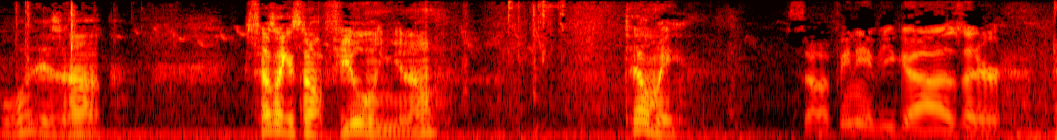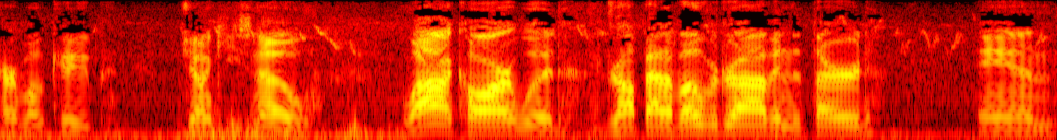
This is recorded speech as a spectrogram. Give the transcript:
What is up? Sounds like it's not fueling, you know? Tell me. So if any of you guys that are turbo coupe junkies know why a car would drop out of overdrive into third and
